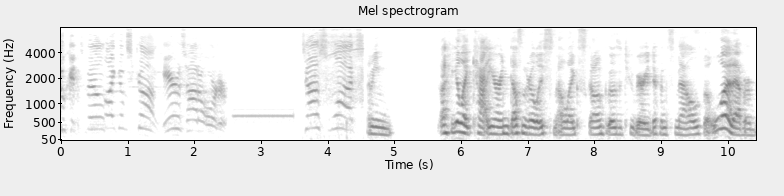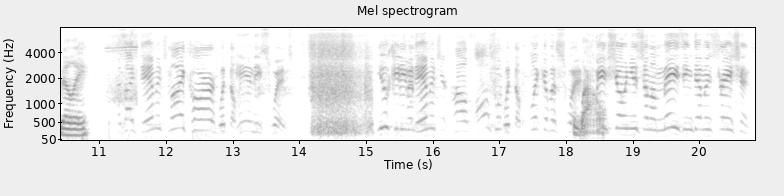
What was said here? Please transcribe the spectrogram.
you can smell like a skunk. Here's how to order. Just watch. I mean, I feel like cat urine doesn't really smell like skunk. Those are two very different smells, but whatever, Billy. As I damaged my car with the handy switch. You can even damage your house also with the flick of a switch. Wow. We've shown you some amazing demonstrations.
